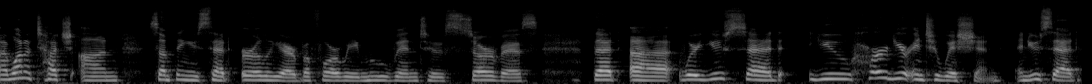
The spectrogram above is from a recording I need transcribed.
I want to touch on something you said earlier before we move into service, that uh, where you said you heard your intuition and you said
